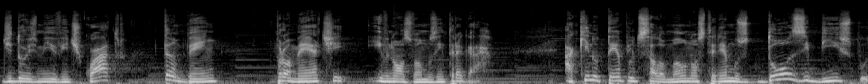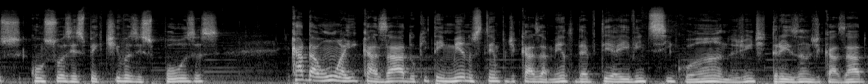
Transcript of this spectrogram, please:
de 2024 também promete e nós vamos entregar. Aqui no Templo de Salomão nós teremos 12 bispos com suas respectivas esposas, cada um aí casado, que tem menos tempo de casamento, deve ter aí 25 anos, 23 anos de casado,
